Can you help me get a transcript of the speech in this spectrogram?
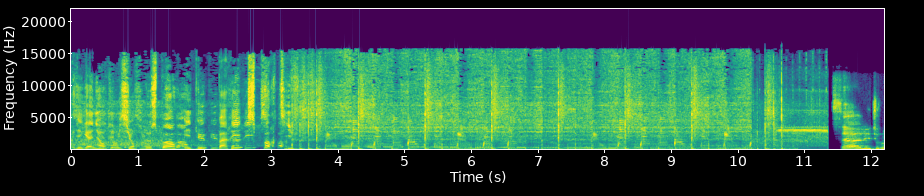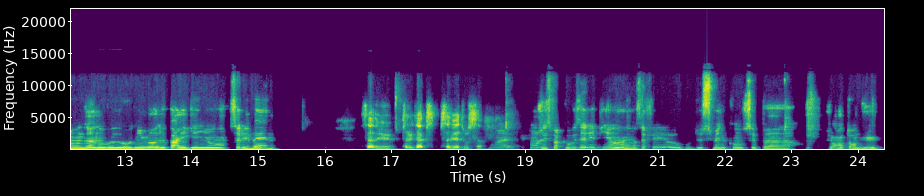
Parier gagnant, émission de sport et du pari sportif. Salut tout le monde, un nouveau numéro de parier gagnant. Salut Ben. Salut, salut Daps, salut à tous. Ouais. Bon, J'espère que vous allez bien. Ça fait euh, deux semaines qu'on ne s'est pas entendu.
